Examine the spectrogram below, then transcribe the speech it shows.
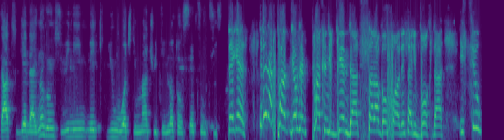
that together, it's not going to really make you watch the match with a lot of certainty. The guys, you know that part there was a part in the game that Salah got fouled inside the box that is still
